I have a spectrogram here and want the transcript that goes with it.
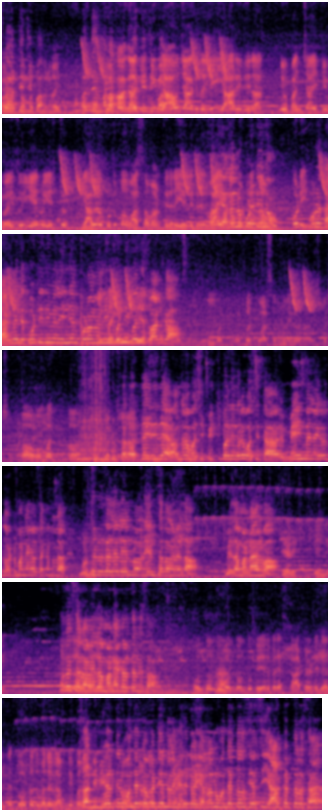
ನಾವು ಹಾಗಾಗಿ ಯಾವ ಜಾಗದಲ್ಲಿ ಯಾರಿದ್ದೀರಾ ನೀವು ಪಂಚಾಯತಿ ವೈಸ್ ಏನು ಎಷ್ಟು ಯಾವ್ಯಾವ ಕುಟುಂಬ ವಾಸ ಮಾಡ್ತಿದ್ರೆ ಎಲ್ಲಿದ್ರೆ ಕೊಡಿ. ಕೊಟ್ಟಿದ್ದೀವಿ ಇನ್ನೇನು ಕೊಡೋಣ? ನೀವು ಬನ್ನಿ ಬನ್ನಿ ಸ್ಪಾಟ್ಗ. ಹಾ, ಒಂಬತ್ತು ಸರ್ ಹದಿನೈದು ಇದೆ. ಅಂದ್ರೆ ವಸಿ ಬಿಟ್ಟು ಬಂದಿದ್ರೆ ವಸಿ ಮೇನ್ ಮೇನ್ ಆಗಿರೋ ದೊಡ್ಡ ಮನೆಗಳು ತಗೊಂಡ್ರ ಗುಡ್ಸಗಳೆಲ್ಲ ಏನ್ ಮಾಡೋದು? ಏನ್ ಸರ್ ಅವೆಲ್ಲ? ಇವೆಲ್ಲ ಮನೆ ಅಲ್ವಾ? ಎಲ್ಲಿ? ಅದೇ ಸರ್ ಅವೆಲ್ಲ ಮನೆಗಳು ತಾನೆ ಸರ್. ಒಂದೊಂದು ಒಂದೊಂದು ಬೇರೆ ಬೇರೆ ಸ್ಟಾರ್ಟರ್ಡ್ ಇದೆ. ಅಂದ್ರೆ ತೋಟದ ಮನೆ ವ್ಯಾಪ್ತಿ ಸರ್ ನೀವು ಹೇಳ್ತೀರಿ ಒಂದೇ ತಗೊಟ್ಟಿ ಅಂತ ನಾವು ಹೇಳಿ ಎಲ್ಲಾನು ಒಂದೇ ತರ ಸೇರಿಸಿ ಯಾರು ಕಟ್ತಾರೆ ಸರ್?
